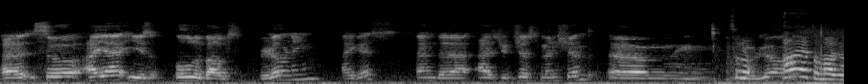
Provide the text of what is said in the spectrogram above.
Uh, so Aya is all about learning, I guess. And uh, as you just mentioned, um, その you「アーヤと魔女」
